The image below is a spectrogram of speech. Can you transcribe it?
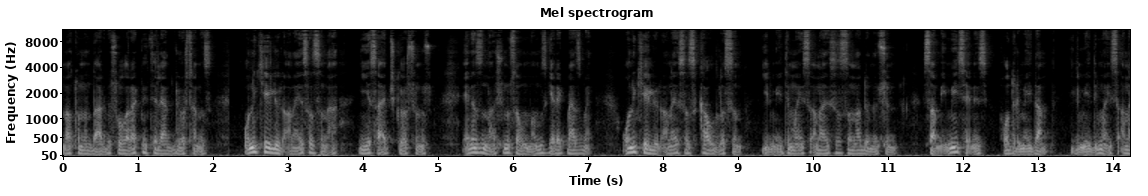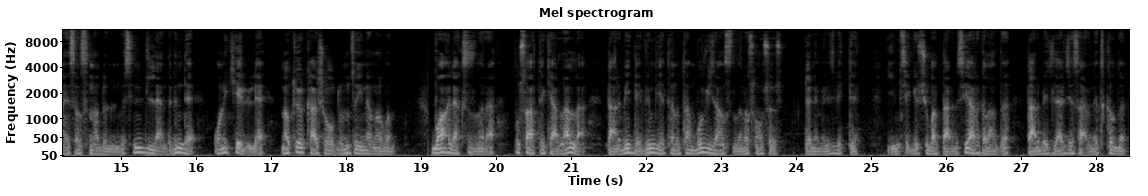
NATO'nun darbesi olarak nitelendiriyorsanız 12 Eylül Anayasası'na niye sahip çıkıyorsunuz? En azından şunu savunmamız gerekmez mi? 12 Eylül Anayasası kaldırılsın, 27 Mayıs Anayasası'na dönülsün. Samimiyseniz hodri meydan. 27 Mayıs Anayasasına dönülmesini dillendirin de 12 Eylül'e NATO'ya karşı olduğunuza inanalım. Bu ahlaksızlara, bu sahtekarlarla darbeyi devrim diye tanıtan bu vicdansızlara son söz. Döneminiz bitti. 28 Şubat darbesi yargılandı. Darbeciler cezaevine tıkıldı.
